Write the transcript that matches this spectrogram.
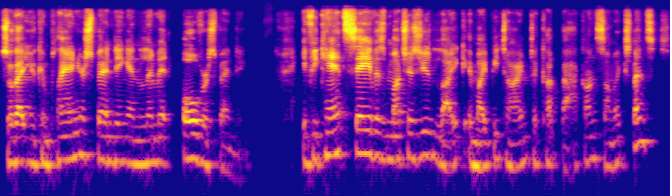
so that you can plan your spending and limit overspending. If you can't save as much as you'd like, it might be time to cut back on some expenses.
